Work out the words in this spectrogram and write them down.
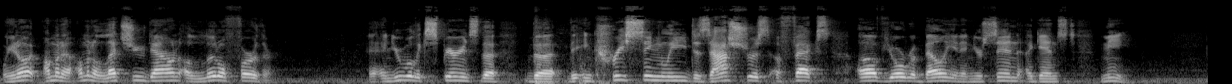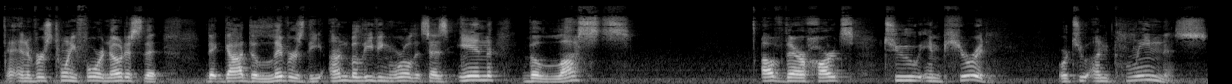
well you know what? I'm gonna i'm gonna let you down a little further. And you will experience the, the, the increasingly disastrous effects of your rebellion and your sin against me. And in verse 24 notice that that God delivers the unbelieving world, it says, in the lusts of their hearts to impurity or to uncleanness.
